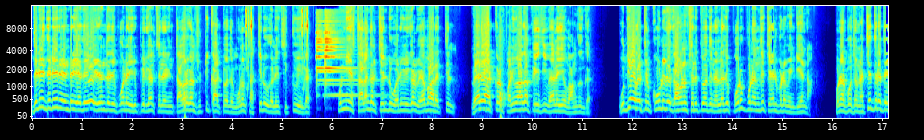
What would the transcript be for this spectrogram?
திடீர் திடீர் என்று எதையோ இழந்ததைப் போல இருப்பீர்கள். சிலரின் தவறுகள் சுட்டிக்காட்டுவதன் மூலம் சச்சரவுகளில் சிக்குவீர்கள். புண்ணிய ஸ்தலங்கள் சென்று வருவீர்கள். வியாபாரத்தில் வேலையாட்களும் பணிவாக பேசி வேலையை வாங்குங்கள். உத்தியோகத்தில் கூடுதல் கவனம் செலுத்துவது நல்லது பொறுப்புணர்ந்து செயல்பட வேண்டிய நான் புனர்பூசம் நட்சத்திரத்தை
